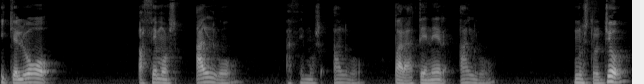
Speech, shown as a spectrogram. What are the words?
y que luego hacemos algo, hacemos algo para tener algo, nuestro yo,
